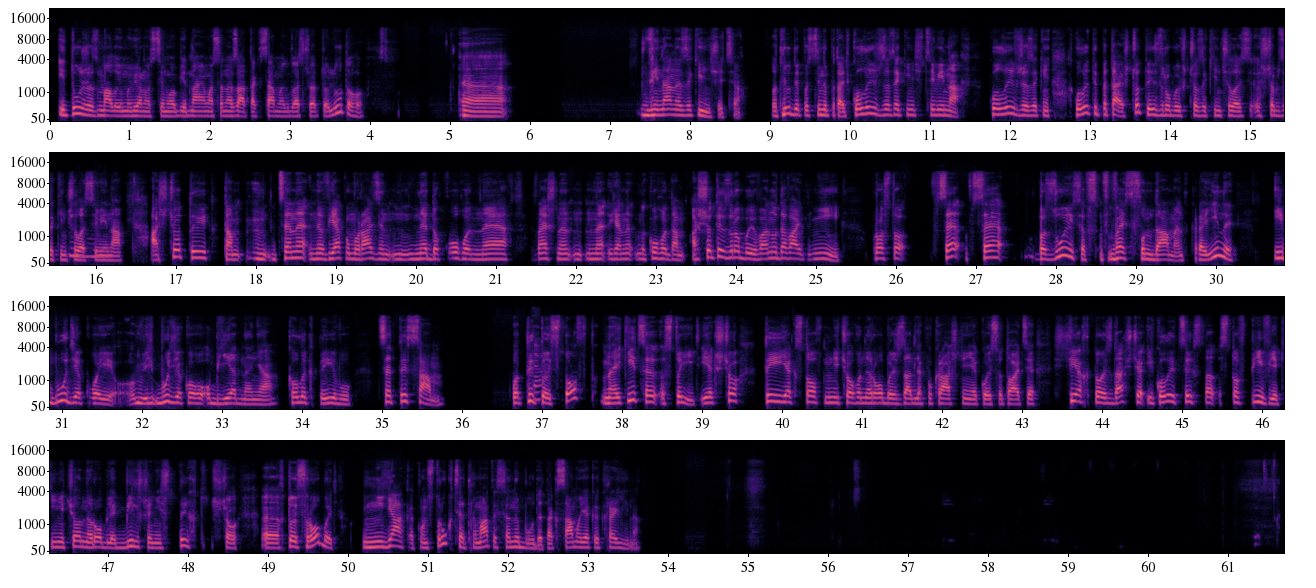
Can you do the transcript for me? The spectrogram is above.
і дуже з малою ймовірністю ми об'єднаємося назад, так само як 24 лютого. Е- війна не закінчиться. От люди постійно питають, коли ж закінчиться війна? коли вже закін... коли ти питаєш, що ти зробив, що закінчилась, щоб закінчилася Мгм. війна, а що ти там це не, не в якому разі не до кого не знаєш, не, не я не на кого там, а що ти зробив? А ну давай ні. Просто все, все базується, весь фундамент країни і будь-якої будь-якого об'єднання, колективу, це ти сам. От ти Так. той стовп, на який це стоїть. І якщо ти як стовп нічого не робиш задля покращення якоїсь ситуації, ще хтось да ще, і коли цих стовпів, які нічого не роблять більше, ніж тих, що е, хтось робить, ніяка конструкція триматися не буде, так само, як і країна.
